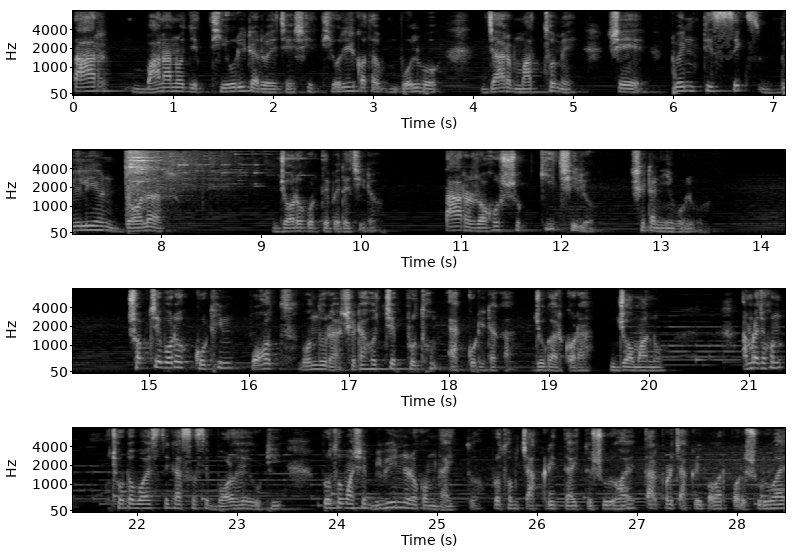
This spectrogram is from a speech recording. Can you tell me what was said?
তার বানানো যে থিওরিটা রয়েছে, সেই থিওরির কথা বলব, যার মাধ্যমে সে টোয়েন্টি সিক্স বিলিয়ন ডলার জড়ো করতে পেরেছিল। তার রহস্য কি ছিল সেটা নিয়ে বলব। সবচেয়ে বড় কঠিন পথ বন্ধুরা, সেটা হচ্ছে প্রথম এক কোটি টাকা জোগাড় করা, জমানো। আমরা যখন ছোট বয়স থেকে আস্তে আস্তে বড় হয়ে উঠি। প্রথম আসে বিভিন্ন রকম দায়িত্ব। প্রথম চাকরির দায়িত্ব শুরু হয়, তারপরে চাকরি পাওয়ার পরে শুরু হয়।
